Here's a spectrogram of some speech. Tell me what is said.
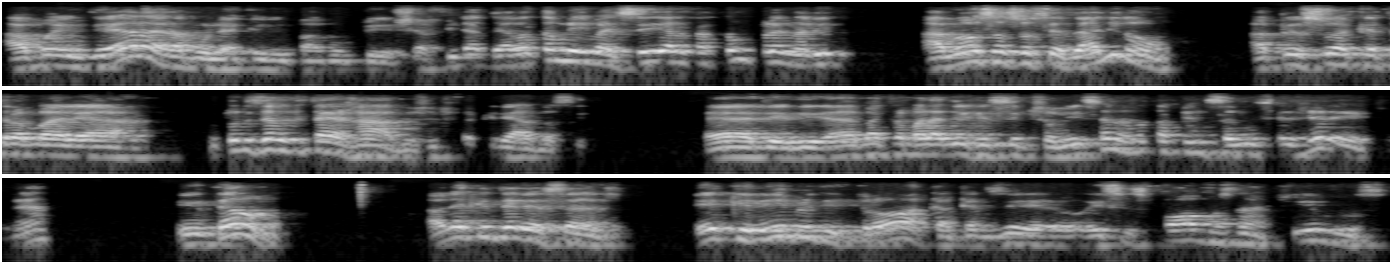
A mãe dela era a mulher que limpava o peixe, a filha dela também vai ser, e ela está tão plena ali. A nossa sociedade, não. A pessoa quer trabalhar. Não estou dizendo que está errado, a gente foi criado assim. É, de, vai trabalhar de recepcionista, ela já está pensando em ser gerente, né? Então, olha que interessante. Equilíbrio de troca, quer dizer, esses povos nativos,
